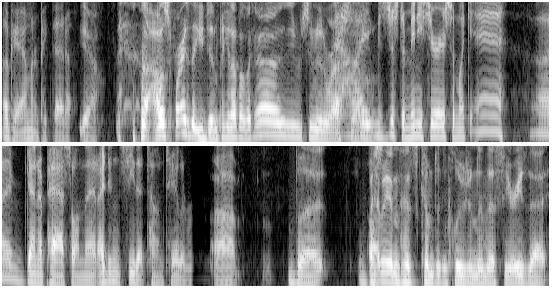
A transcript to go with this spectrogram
Okay, I'm gonna pick that up. yeah, I was surprised that you didn't pick it up. I was like, oh, you seemed in a rush. So Uh, it was just a mini series. I'm like, eh, I'm gonna pass on that. I didn't see that Tom Taylor. but Batman has come to the conclusion in this series that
